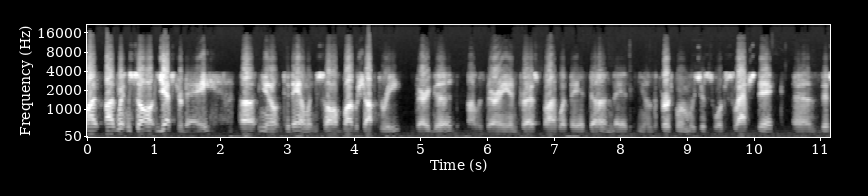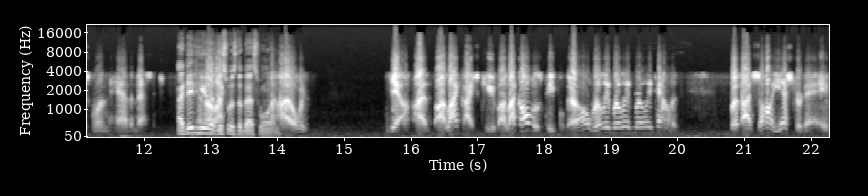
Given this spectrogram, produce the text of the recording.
I, I went and saw it yesterday. Uh, you know, today I went and saw Barbershop 3. Very good. I was very impressed by what they had done. They had, you know, the first one was just sort of slapstick, and this one had a message. I did hear I that like- this was the best one. I always, yeah, I I like Ice Cube. I like all those people. They're all really, really, really talented. But I saw yesterday,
